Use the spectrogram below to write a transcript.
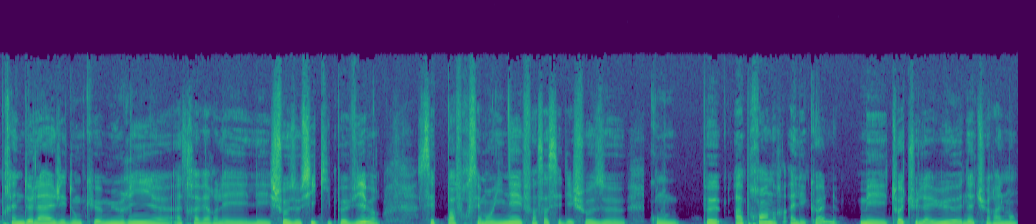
prenne de l'âge et donc mûrit à travers les, les, choses aussi qu'il peut vivre. C'est pas forcément inné. Enfin, ça, c'est des choses qu'on peut apprendre à l'école, mais toi, tu l'as eu naturellement.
